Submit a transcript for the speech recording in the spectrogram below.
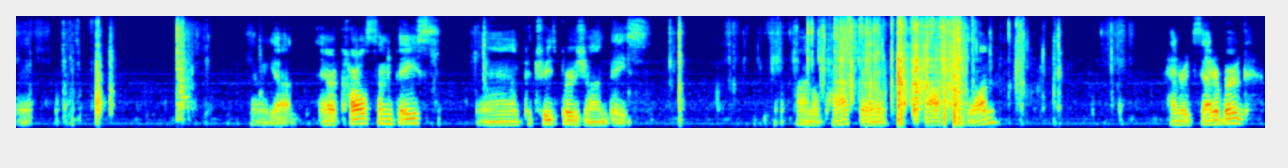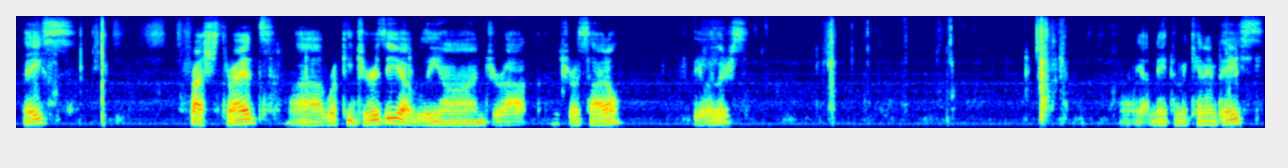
Then we got Erik Karlsson base, and Patrice Bergeron base. Final pack of box one. Henrik Zetterberg base. Fresh threads, uh, rookie jersey of Leon Draisaitl the Oilers. We got Nathan MacKinnon base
